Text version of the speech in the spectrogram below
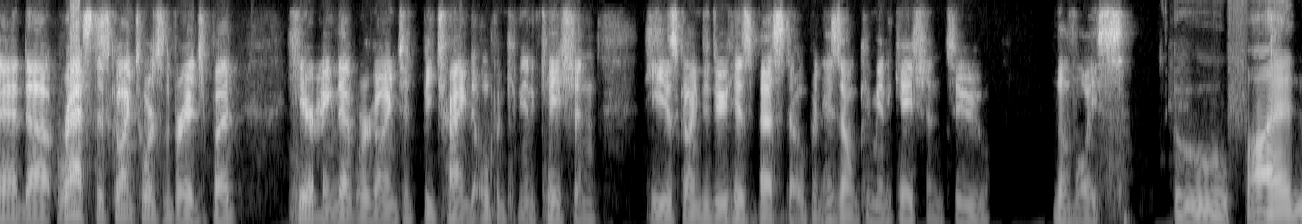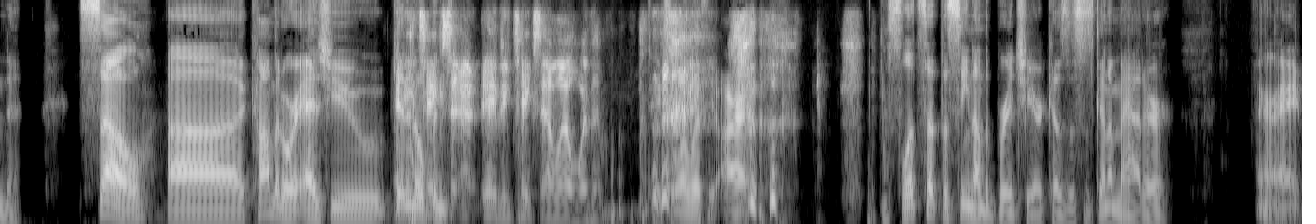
And uh, Rast is going towards the bridge, but hearing that we're going to be trying to open communication, he is going to do his best to open his own communication to the voice. Ooh, fun. So, uh, Commodore, as you get and an he open, takes, and he takes LL with him. takes LL with you. All right. So let's set the scene on the bridge here because this is going to matter. All right.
